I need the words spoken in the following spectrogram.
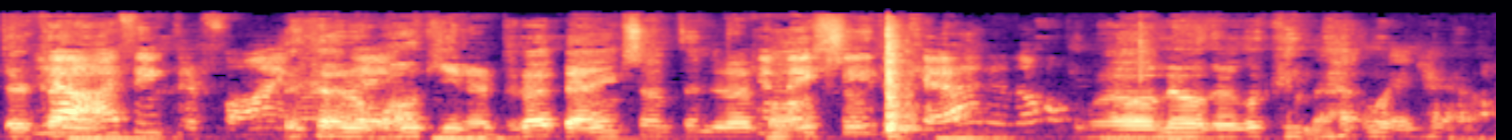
They're kinda, Yeah, I think they're fine. they're kind of they? wonky now. Did I bang something? Did I Can they see something? the cat at all? Well, no, they're looking that way now.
